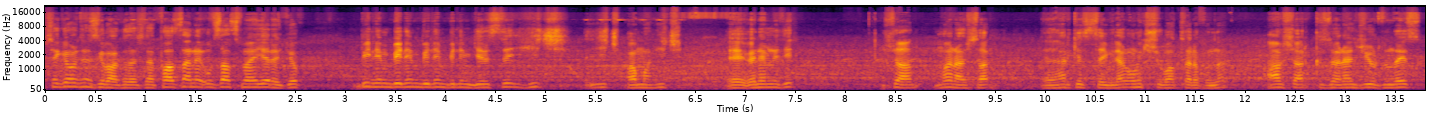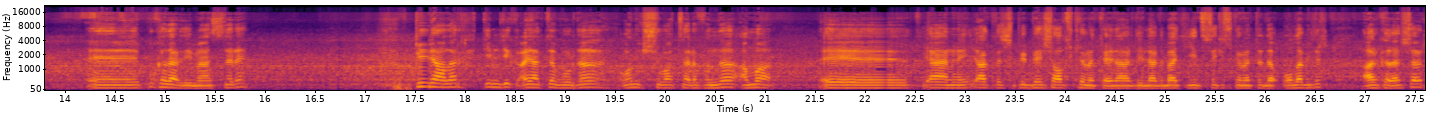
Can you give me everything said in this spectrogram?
İşte gördüğünüz gibi arkadaşlar fazla hani uzatmaya gerek yok. Bilim, bilim, bilim, bilim gerisi hiç, hiç ama hiç e, önemli değil. Şu an Maraşlar, e, herkes sevgiler 12 Şubat tarafından Avşar Kız Öğrenci Yurdu'ndayız. E, bu kadar diyeyim ben sizlere. Binalar dimdik ayakta burada 12 Şubat tarafında ama ee, yani yaklaşık bir 5-6 kilometre ileride belki 7-8 kilometre de olabilir arkadaşlar.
